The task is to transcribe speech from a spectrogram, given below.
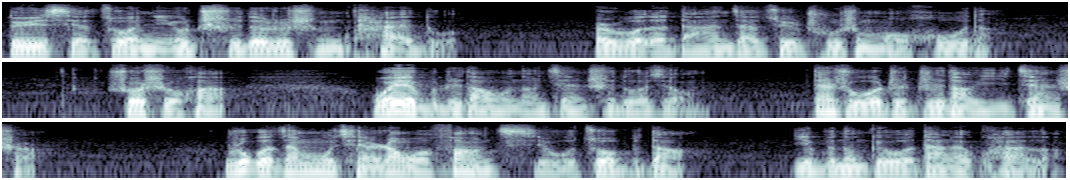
对于写作，你又持的是什么态度？而我的答案在最初是模糊的。说实话，我也不知道我能坚持多久，但是我只知道一件事儿。如果在目前让我放弃，我做不到，也不能给我带来快乐。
